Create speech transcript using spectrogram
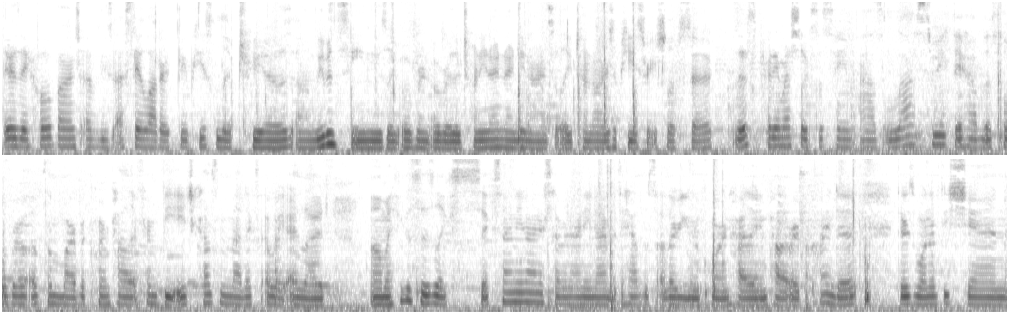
There's a whole bunch of these Estee Lauder three-piece lip trios. Um, we've been seeing these like over and over. They're $29.99, so like $10 a piece for each lipstick. This pretty much looks the same as last week. They have this whole row of the Marvicorn palette from BH Cosmetics. Oh wait, I lied. Um, I think this is like $6.99 or $7.99, but they have this other unicorn highlighting palette right behind it. There's one of these Shan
